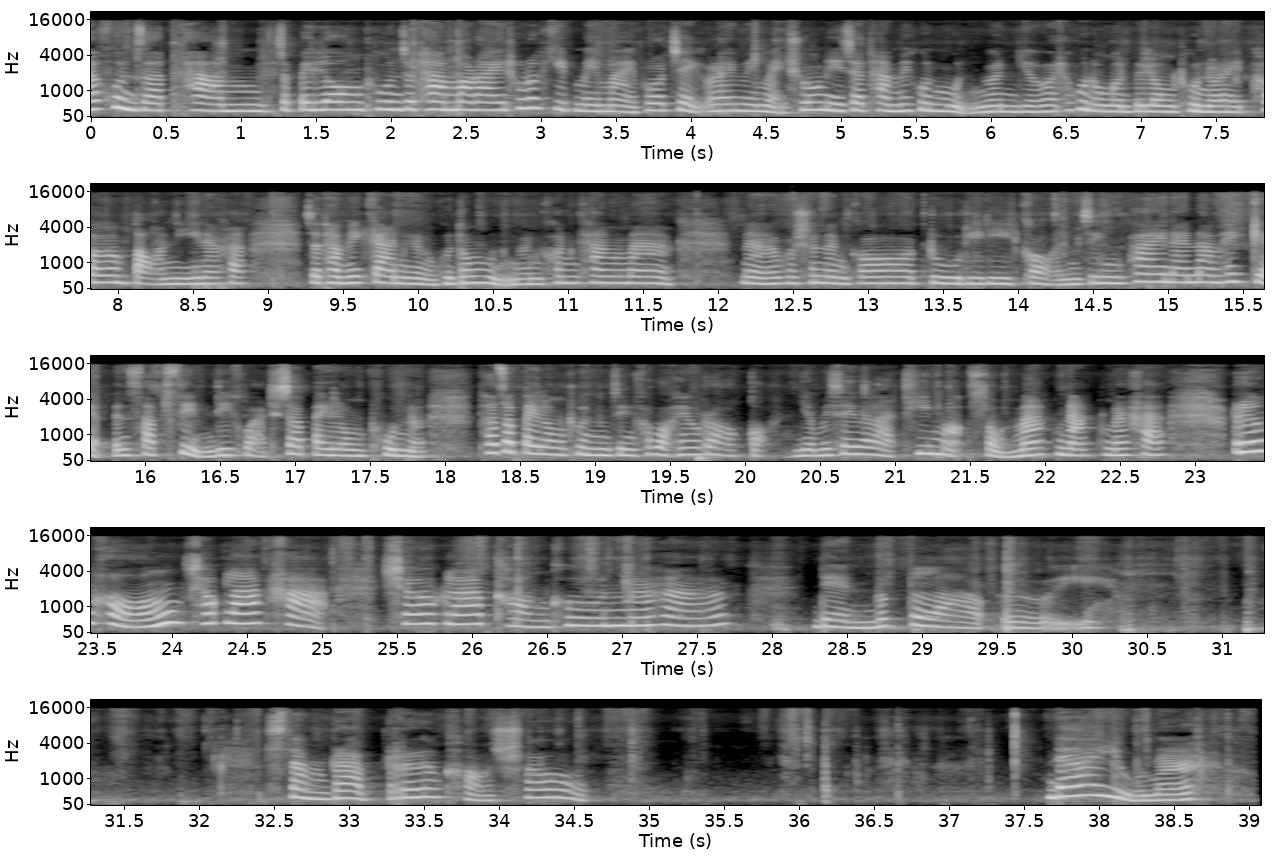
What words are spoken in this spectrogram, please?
ถ้าคุณจะทำจะไปลงทุนจะทำอะไรธุรกิจใหม่ๆโปรเจกต์อะไรใหม่ๆ ช่วงนี้จะทำให้คุณหมุนเงินเยอะ ถ้าคุณเอาเงินไปลงทุนอะไรเพิ่มตอนนี้นะคะ จะทำให้การเงินของคุณต้องหมุนเงินค่อนข้างมาก นะ เพราะฉะนั้นก็ดูดีๆ ก่อนจริงไพ่แนะนำให้เก็บเป็นทรัพย์สินดีกว่าที่จะไปลงทุนอะถ้าจะไปลงทุนจริงๆเขาบอกให้รอก่อน ยังไม่ใช่เวลาที่เหมาะสมมากนักนะคะ เรื่องของโชคลาภค่ะ โชคลาภของคุณนะคะ เด่นหรือเปล่าเอ่ยสำหรับเรื่องของโชค ได้อยู่นะ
